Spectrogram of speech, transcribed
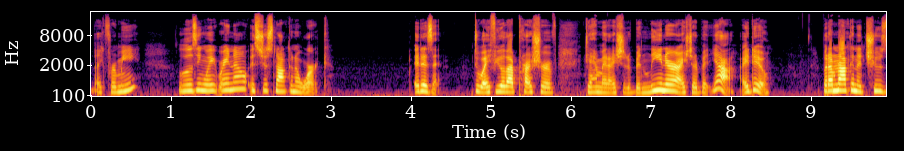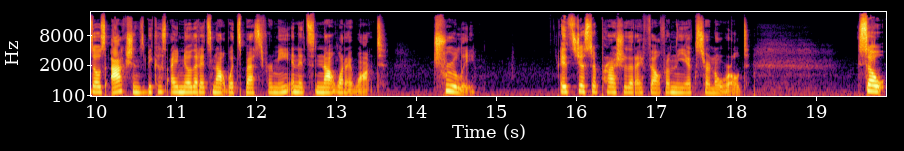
Like for me, losing weight right now is just not going to work. It isn't. Do I feel that pressure of, damn it, I should have been leaner? I should have been. Yeah, I do. But I'm not going to choose those actions because I know that it's not what's best for me and it's not what I want. Truly. It's just a pressure that I felt from the external world. So,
